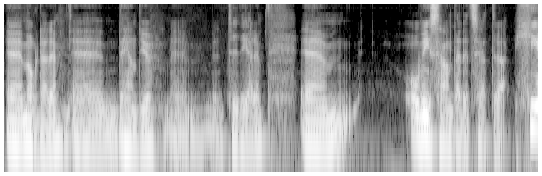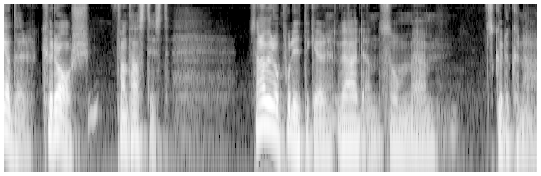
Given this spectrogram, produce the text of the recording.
Eh, mördade, eh, det hände ju eh, tidigare. Ehm, och misshandlad etc. Heder, kurage, fantastiskt. Sen har vi då politikervärlden som eh, skulle kunna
